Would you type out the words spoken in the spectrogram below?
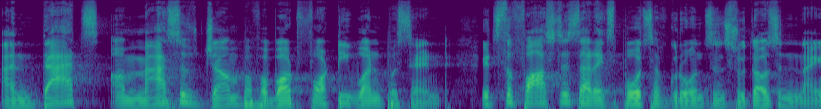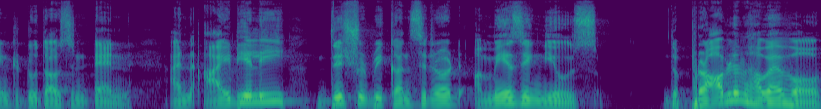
and that's a massive jump of about 41%. It's the fastest our exports have grown since 2009 to 2010, and ideally, this should be considered amazing news. The problem, however,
